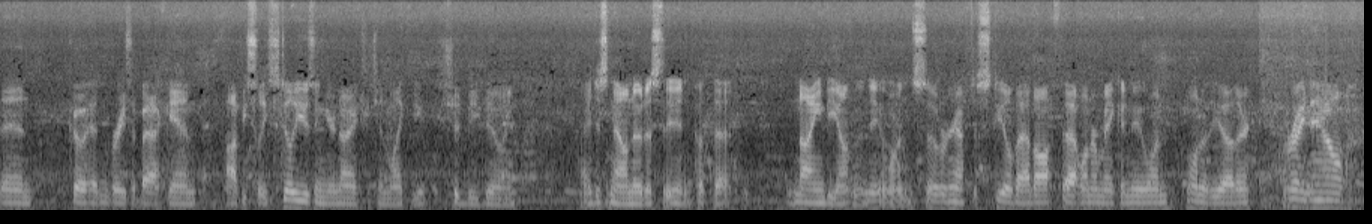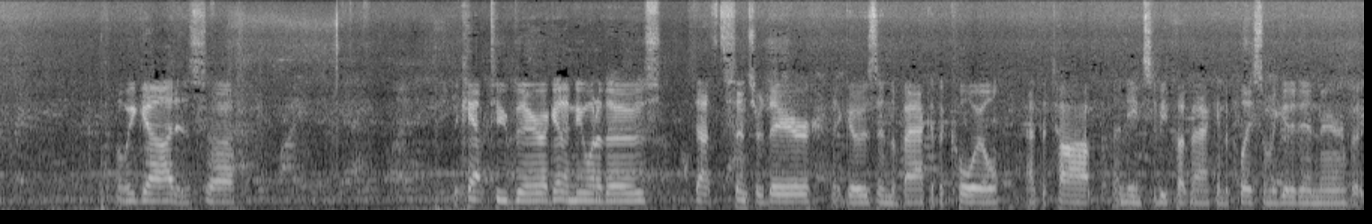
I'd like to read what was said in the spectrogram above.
then go ahead and braze it back in. Obviously, still using your nitrogen like you should be doing. I just now noticed they didn't put that 90 on the new one, so we're gonna have to steal that off that one or make a new one, one or the other. Right now, what we got is uh, the cap tube there. I got a new one of those. That sensor there that goes in the back of the coil at the top that needs to be put back into place when we get it in there, but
